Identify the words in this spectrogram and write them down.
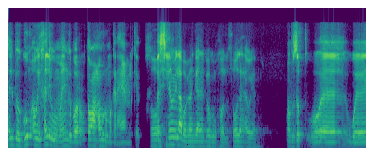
قلب هجوم أو يخلي أوباميانج بره. طبعا عمره ما كان هيعمل كده. هو بس مش ناوي يلعب أوباميانج قلب هجوم خالص. واضح قوي يعني. ما بالظبط. و... و...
